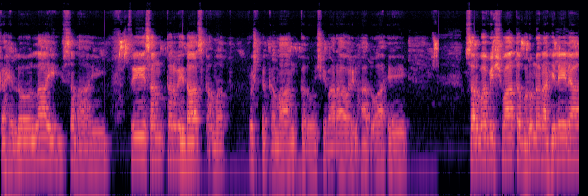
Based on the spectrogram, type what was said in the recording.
कह लो लाई समाई. श्री संत रविदास कामत पृष्ठ क्रमांक दोनशे बारावरील हा दो आहे. सर्व विश्वात भरून राहिलेल्या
